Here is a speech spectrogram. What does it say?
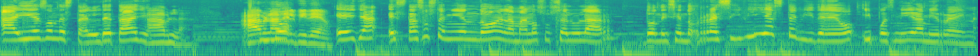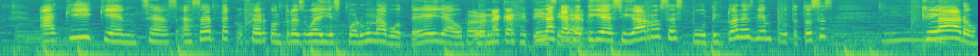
Ahí, es donde está el detalle. Habla. Habla del video. Ella está sosteniendo en la mano su celular donde diciendo, recibí este video y pues mira mi reina. Aquí quien se acepta coger con tres güeyes por una botella o por, una, cajetilla, una cajetilla de cigarros es puta y tú eres bien puta. Entonces, Claro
